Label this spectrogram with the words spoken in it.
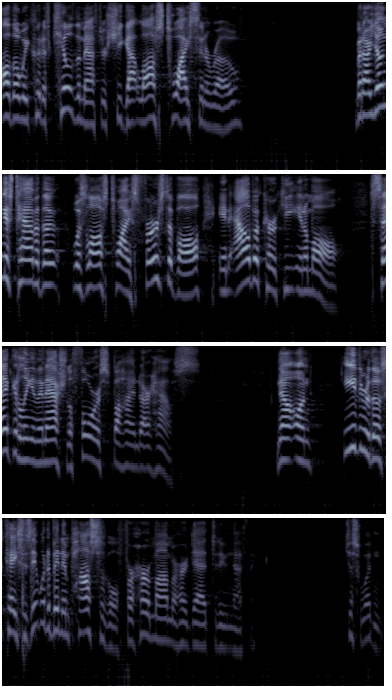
although we could have killed them after she got lost twice in a row. But our youngest Tabitha was lost twice. First of all, in Albuquerque in a mall. Secondly, in the National Forest behind our house. Now, on either of those cases, it would have been impossible for her mom or her dad to do nothing. Just wouldn't.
